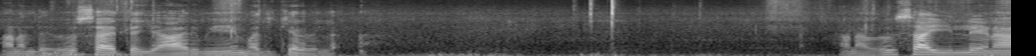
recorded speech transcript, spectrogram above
ஆனால் அந்த விவசாயத்தை யாருமே மதிக்கிறதில்ல. ஆனால் விவசாயி இல்லைன்னா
